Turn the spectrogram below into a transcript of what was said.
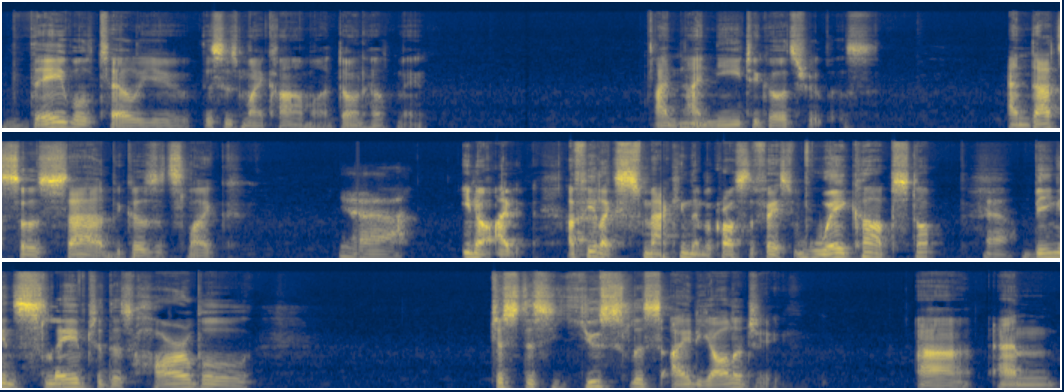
They will tell you, "This is my karma. Don't help me. I, I need to go through this." And that's so sad because it's like yeah. You know, I I feel like smacking them across the face. Wake up! Stop Yeah. being enslaved to this horrible, just this useless ideology. Uh, and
